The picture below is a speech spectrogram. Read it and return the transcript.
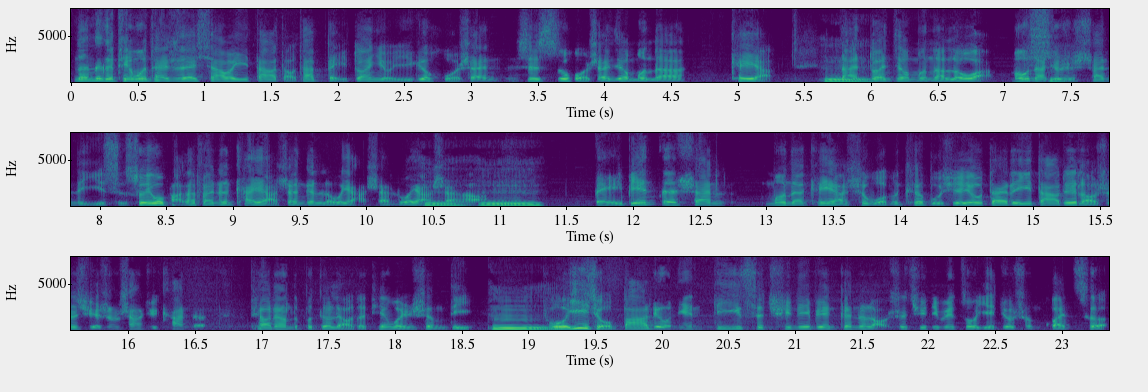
那那个天文台是在夏威夷大岛，它北端有一个火山是死火山，叫蒙纳凯亚，南端叫蒙纳罗瓦。蒙纳就是山的意思，所以我把它翻成凯亚山跟罗亚山。罗亚山啊，嗯，嗯北边的山。蒙纳凯亚是我们科普学又带了一大堆老师学生上去看的，漂亮的不得了的天文圣地。嗯，我一九八六年第一次去那边，跟着老师去那边做研究生观测。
